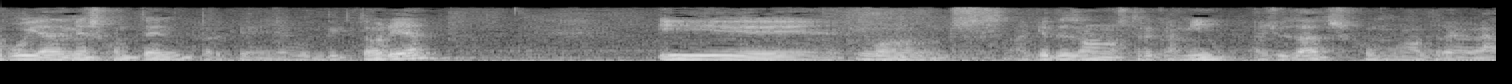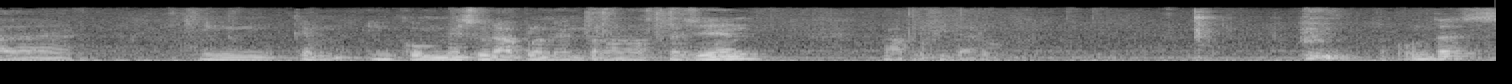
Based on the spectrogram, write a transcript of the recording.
Avui, a més, content perquè hi ha hagut victòria. I, i bueno, doncs, aquest és el nostre camí, ajudats com una altra vegada incommensurablement per la nostra gent a aprofitar-ho. Preguntes?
